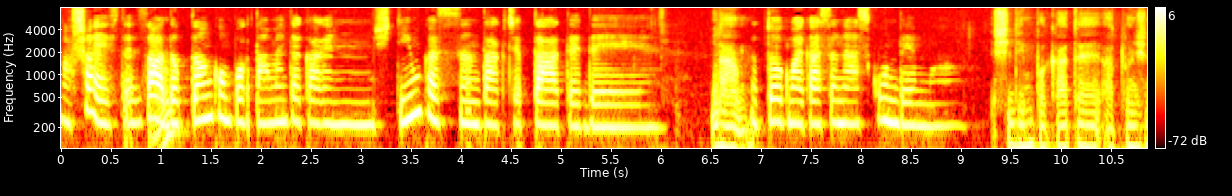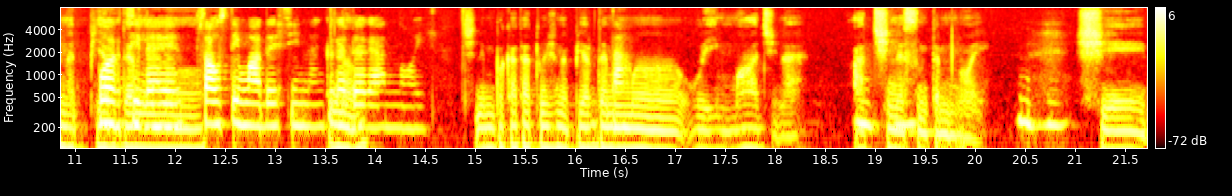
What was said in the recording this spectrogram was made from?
Așa este, să adoptăm comportamente care știm că sunt acceptate de... Da. Tocmai ca să ne ascundem Și din păcate atunci ne pierdem... Părțile uh, sau stima de sine, încrederea în noi. Și din păcate atunci ne pierdem Da. uh, o imagine a cine suntem noi. Mhm. Și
